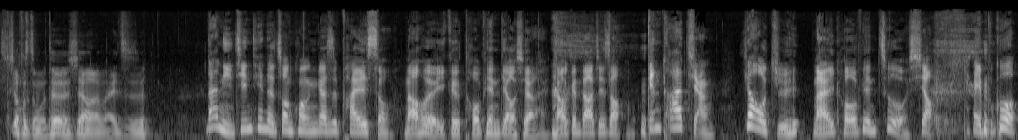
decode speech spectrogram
秀什么特效了，白痴？那你今天的状况应该是拍手，然后会有一个头片掉下来，然后跟大家介绍，跟大家讲药局哪一个头片最有效。哎，不过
